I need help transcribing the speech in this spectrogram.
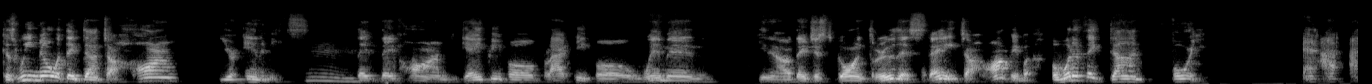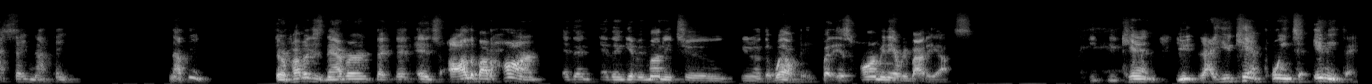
because we know what they've done to harm your enemies. Mm. They, they've harmed gay people, black people, women. You know, they're just going through this thing to harm people. But what have they done for you? And I, I say nothing. Nothing. The Republicans never. It's all about harm, and then and then giving money to you know the wealthy, but it's harming everybody else. You, you can't you you can't point to anything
